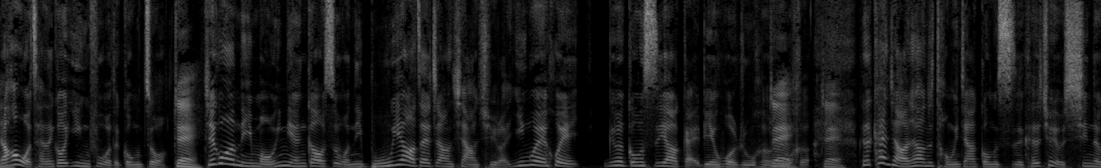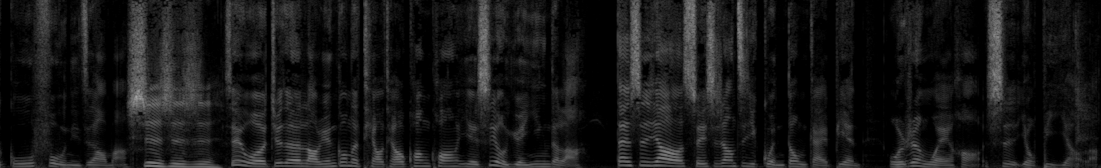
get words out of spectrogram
然后我才能够应付我的工作。对，结果你某一年告诉我，你不要再这样下去了，因为会因为公司要改变或如何如何。对，对，可是看起来好像是同一家公司，可是却有新的辜负，你知道吗？是是是。所以我觉得老员工的条条框框也是有原因的啦。但是要随时让自己滚动改变，我认为哈是有必要了。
